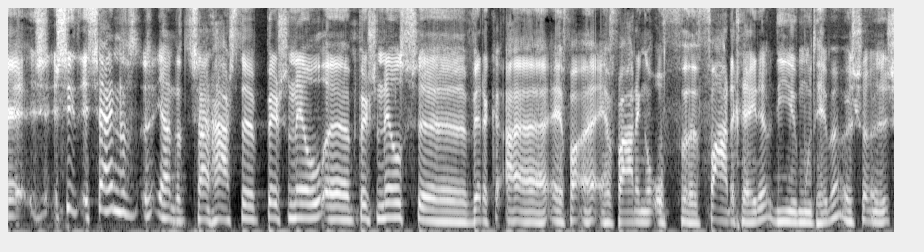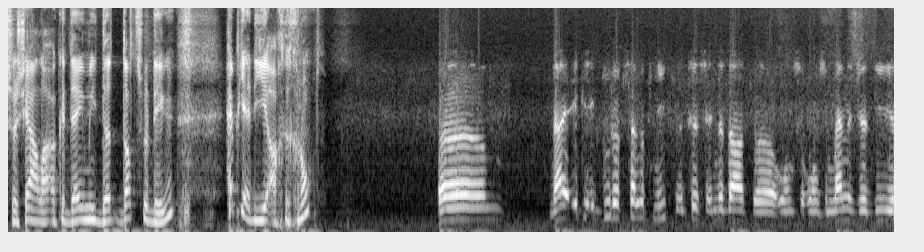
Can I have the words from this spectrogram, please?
Eh, zit- zijn dat, ja, dat zijn haast eh, personeel, eh personeelswerkervaringen of vaardigheden die je moet hebben. So- sociale academie, dat, dat soort dingen. Heb jij die achtergrond? Ehm, nee, ik, ik doe dat zelf niet. Het is inderdaad onze, onze manager die,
